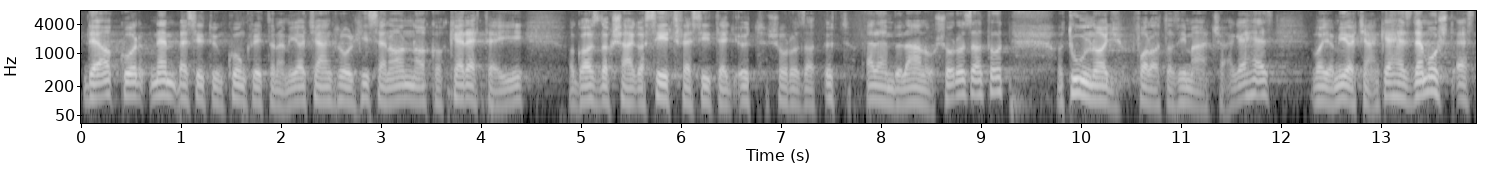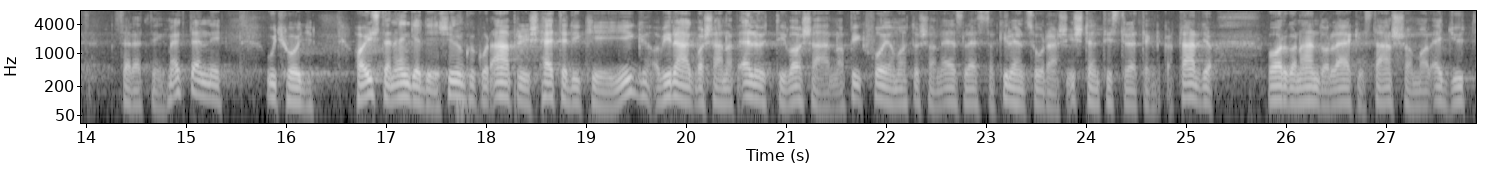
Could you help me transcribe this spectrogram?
de akkor nem beszéltünk konkrétan a mi atyánkról, hiszen annak a keretei a gazdagsága szétfeszít egy öt, sorozat, öt elemből álló sorozatot, a túl nagy falat az imádság ehhez, vagy a mi atyánk ehhez, de most ezt szeretnénk megtenni, úgyhogy ha Isten engedés írunk, akkor április 7-éig, a virágvasárnap előtti vasárnapig folyamatosan ez lesz a 9 órás Isten tiszteleteknek a tárgya. Varga Nándor lelkész társammal együtt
